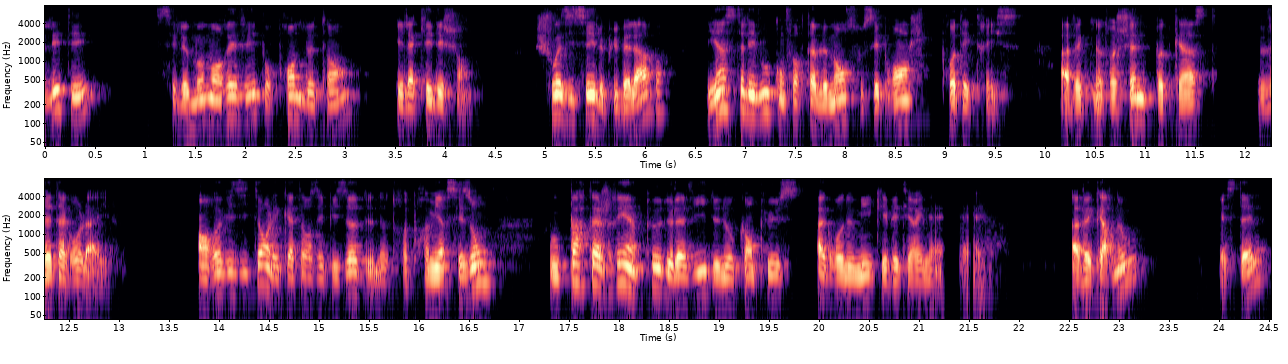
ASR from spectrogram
L'été, c'est le moment rêvé pour prendre le temps et la clé des champs. Choisissez le plus bel arbre et installez-vous confortablement sous ses branches protectrices avec notre chaîne podcast VetAgro Live. En revisitant les 14 épisodes de notre première saison, vous partagerez un peu de la vie de nos campus agronomiques et vétérinaires. Avec Arnaud, Estelle,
